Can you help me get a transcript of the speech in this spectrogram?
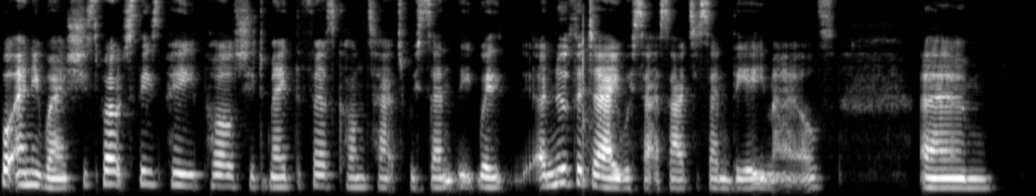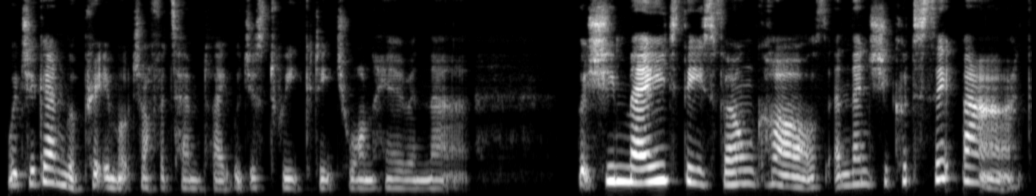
But anyway, she spoke to these people. She'd made the first contact. We sent the we, another day. We set aside to send the emails. Um, which again were pretty much off a template. We just tweaked each one here and there. But she made these phone calls and then she could sit back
